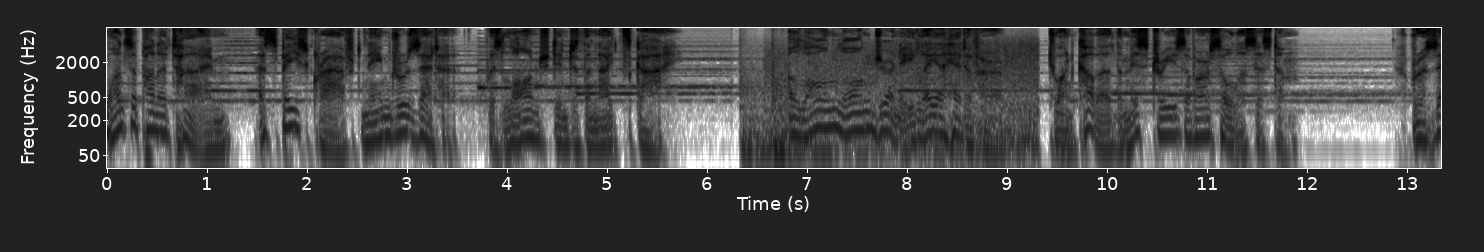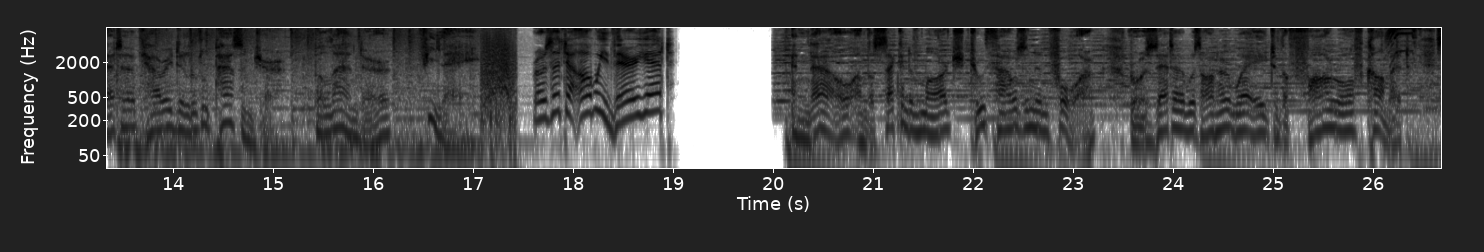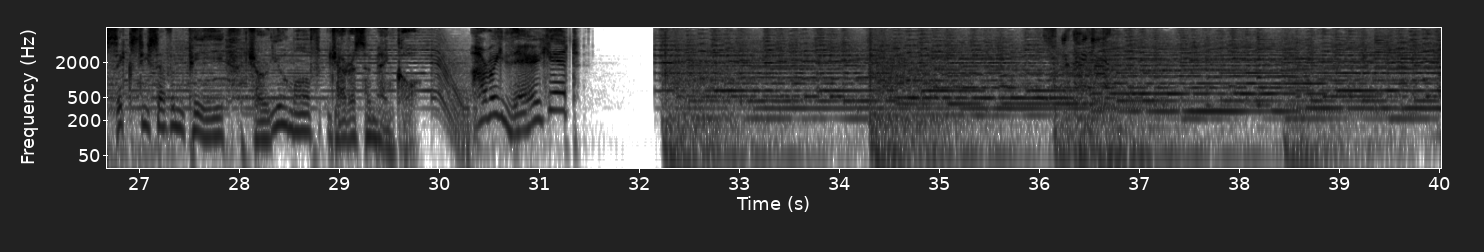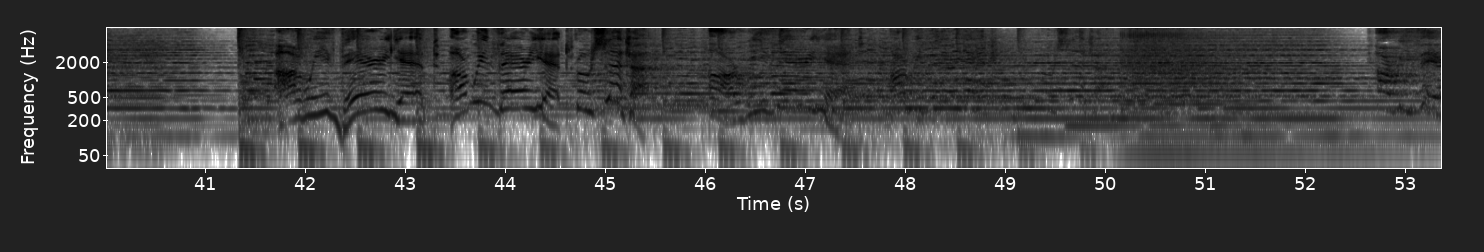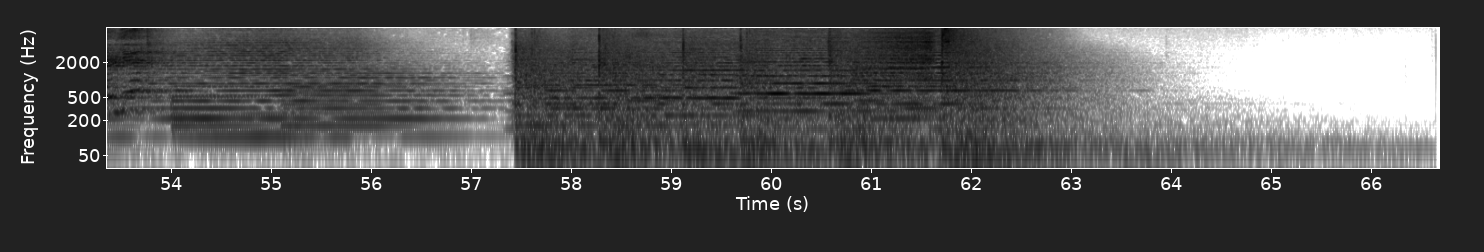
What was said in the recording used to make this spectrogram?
Once upon a time, a spacecraft named Rosetta was launched into the night sky. A long, long journey lay ahead of her to uncover the mysteries of our solar system. Rosetta carried a little passenger, the lander Philae. Rosetta, are we there yet? And now, on the 2nd of March 2004, Rosetta was on her way to the far-off comet 67P Churyumov-Gerasimenko. Are we there yet? Are we there yet? Are we there yet? Rosetta, are?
